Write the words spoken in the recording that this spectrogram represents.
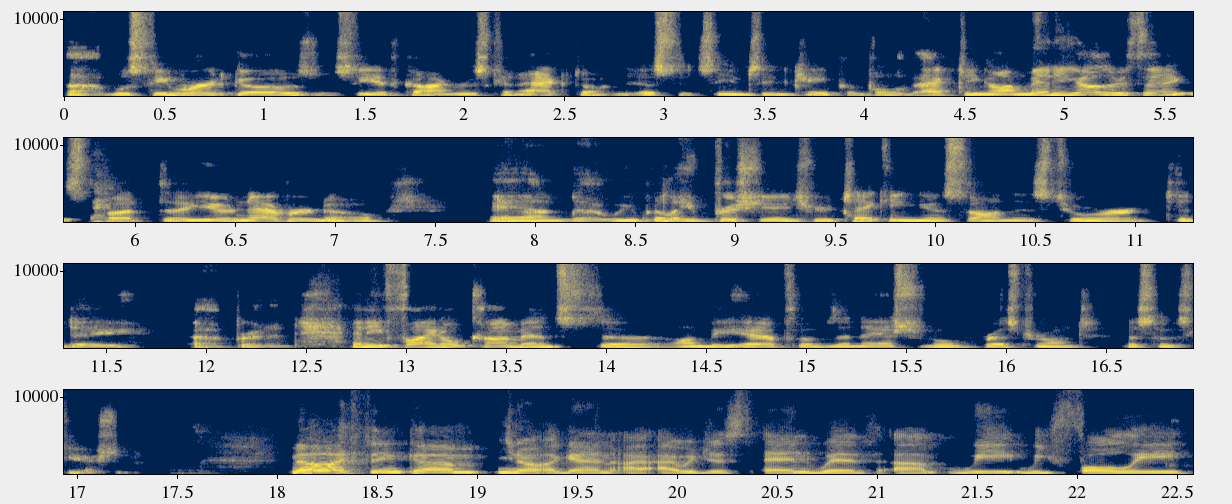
uh, we'll see where it goes. We'll see if Congress can act on this. It seems incapable of acting on many other things, but uh, you never know. And uh, we really appreciate your taking us on this tour today, uh, Brennan. Any final comments uh, on behalf of the National Restaurant Association? No, I think um, you know. Again, I, I would just end with um, we we fully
